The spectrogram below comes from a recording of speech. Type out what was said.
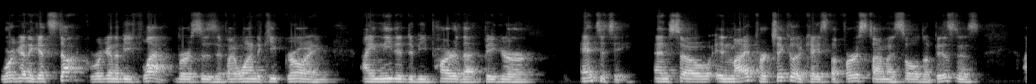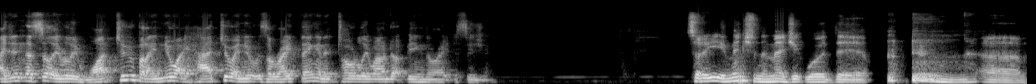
we're going to get stuck. We're going to be flat. Versus if I wanted to keep growing, I needed to be part of that bigger entity. And so, in my particular case, the first time I sold a business, I didn't necessarily really want to, but I knew I had to. I knew it was the right thing, and it totally wound up being the right decision. So, you mentioned the magic word there. uh,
